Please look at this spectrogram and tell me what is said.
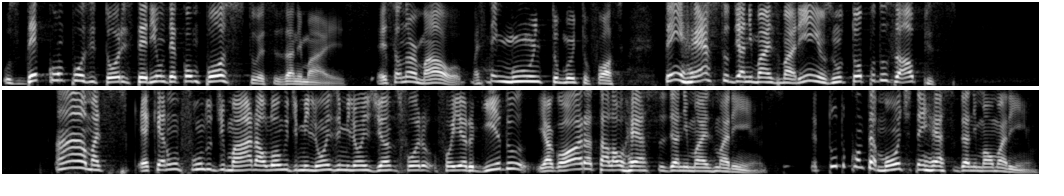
os decompositores teriam decomposto esses animais. Esse é o normal, mas tem muito, muito fóssil. Tem resto de animais marinhos no topo dos Alpes. Ah, mas é que era um fundo de mar ao longo de milhões e milhões de anos foi, foi erguido e agora está lá o resto de animais marinhos. É tudo quanto é monte tem resto de animal marinho.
